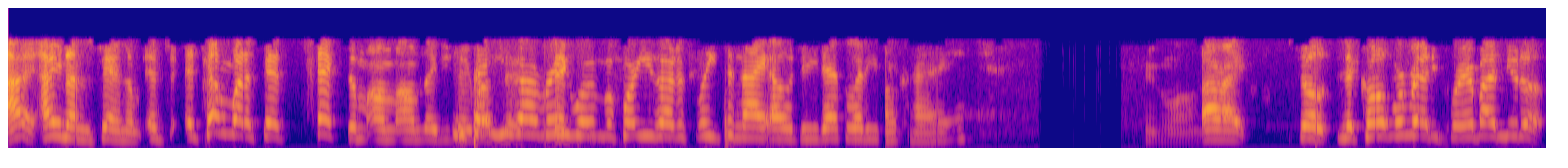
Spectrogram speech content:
I I ain't understand them. And, and tell them what I said. Text them, um, um, Lady He J. said you said. gonna read one before you go to sleep tonight, OG. That's what he said. Okay. All right. So Nicole, we're ready for everybody. Mute up.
